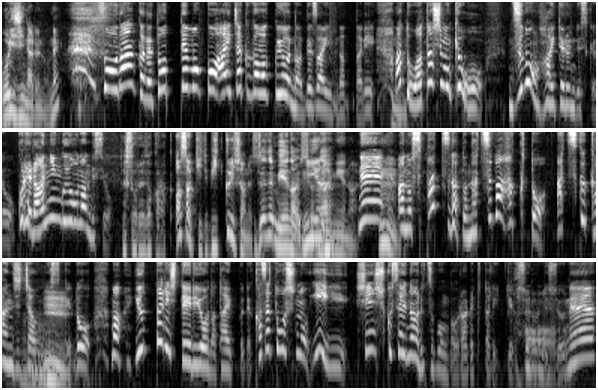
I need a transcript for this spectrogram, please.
オリジナルのね。そうなんかねとってもこう愛着が湧くようなデザインだったり、うん。あと私も今日ズボン履いてるんですけどこれランニング用なんですよ。それだから朝聞いてびっくりしたんですよ。全然見えないですよね。見えない見えない。ねうん。あのスパッツだと夏場履くと暑く感じちゃうんですけど、まあ、ゆったりしているようなタイプで風通しのいい伸縮性のあるズボンが売られてたりっていうするんですよね。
